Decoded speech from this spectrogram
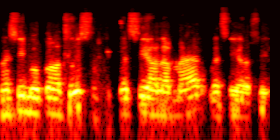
Merci beaucoup à tous. Merci à la mère. Merci à la fille.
